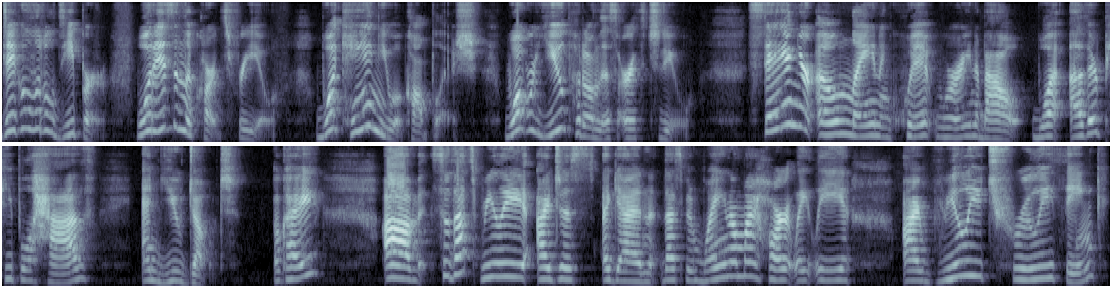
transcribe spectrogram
Dig a little deeper. What is in the cards for you? What can you accomplish? What were you put on this earth to do? Stay in your own lane and quit worrying about what other people have and you don't. Okay? Um, so that's really, I just, again, that's been weighing on my heart lately. I really truly think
